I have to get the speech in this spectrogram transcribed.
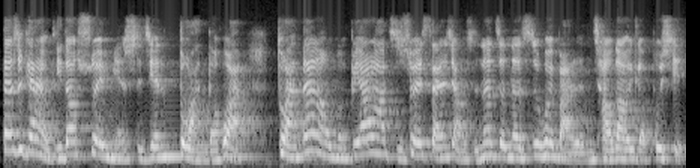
但是刚才有提到睡眠时间短的话，短当然我们不要让他只睡三小时，那真的是会把人超到一个不行。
